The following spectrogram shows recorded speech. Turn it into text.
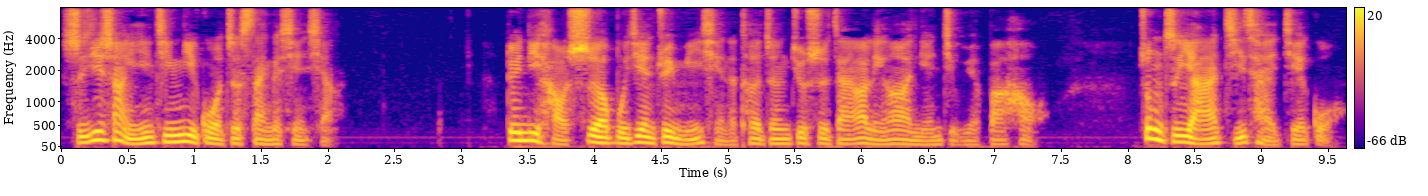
实际上已经经历过这三个现象。对利好视而不见最明显的特征，就是在二零二二年九月八号，种植牙集采结果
